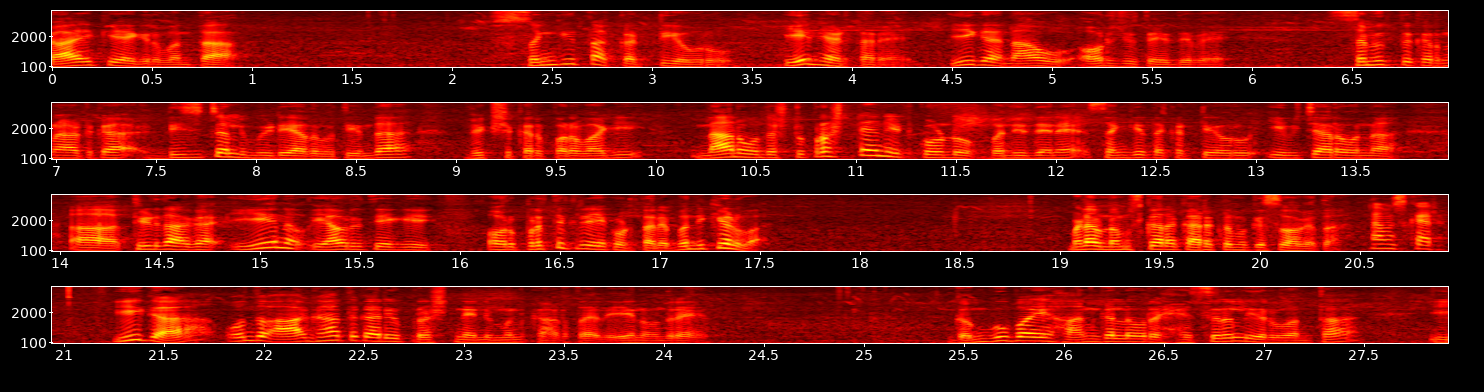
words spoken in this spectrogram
ಗಾಯಕಿಯಾಗಿರುವಂಥ ಸಂಗೀತ ಕಟ್ಟಿಯವರು ಏನು ಹೇಳ್ತಾರೆ? ಈಗ ನಾವು ಅವ್ರ ಜೊತೆ ಇದ್ದೇವೆ. ಸಂಯುಕ್ತ ಕರ್ನಾಟಕ ಡಿಜಿಟಲ್ ಮೀಡಿಯಾದ ವತಿಯಿಂದ ವೀಕ್ಷಕರ ಪರವಾಗಿ ನಾನು ಒಂದಷ್ಟು ಪ್ರಶ್ನೆಯನ್ನು ಇಟ್ಕೊಂಡು ಬಂದಿದ್ದೇನೆ. ಸಂಗೀತ ಕಟ್ಟಿಯವರು ಈ ವಿಚಾರವನ್ನು ತಿಳಿದಾಗ ಏನು ಯಾವ ರೀತಿಯಾಗಿ ಅವರು ಪ್ರತಿಕ್ರಿಯೆ ಕೊಡ್ತಾರೆ ಬನ್ನಿ ಕೇಳುವ. ಮೇಡಮ್ ನಮಸ್ಕಾರ ಕಾರ್ಯಕ್ರಮಕ್ಕೆ ಸ್ವಾಗತ. ನಮಸ್ಕಾರ. ಈಗ ಒಂದು ಆಘಾತಕಾರಿ ಪ್ರಶ್ನೆ ನಿಮ್ಮನ್ನು ಕಾಡ್ತಾ ಇದೆ. ಏನು ಅಂದರೆ ಗಂಗೂಬಾಯಿ ಹಾನ್ಗಲ್ ಅವರ ಹೆಸರಲ್ಲಿ ಇರುವಂಥ ಈ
